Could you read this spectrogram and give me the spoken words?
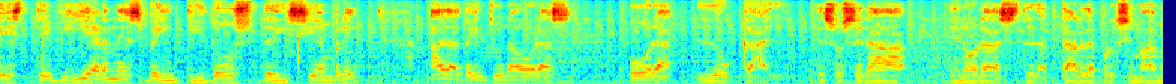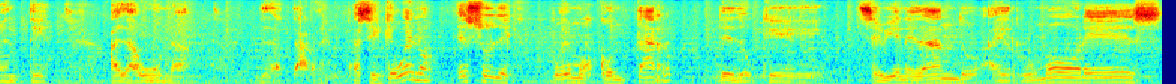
este viernes 22 de diciembre a las 21 horas hora local. Eso será en horas de la tarde aproximadamente a la 1 de la tarde. Así que bueno, eso les podemos contar de lo que se viene dando. Hay rumores,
